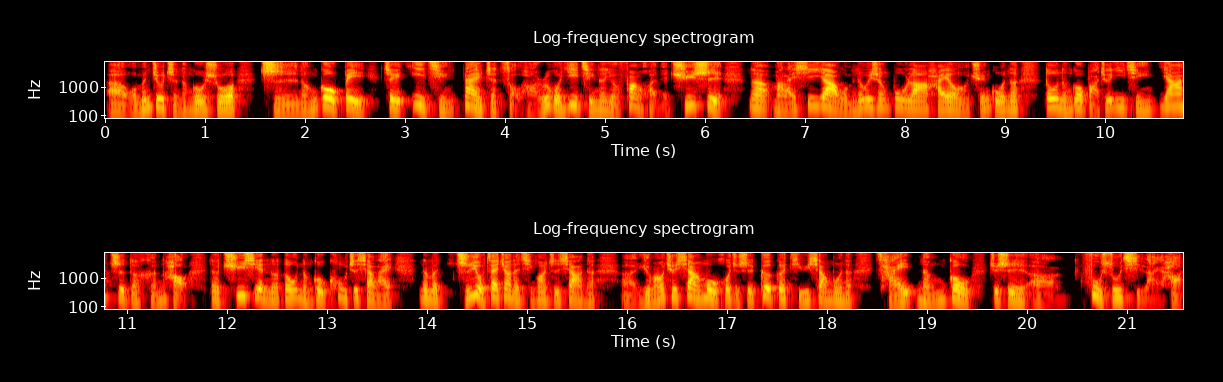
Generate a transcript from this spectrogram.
呃，我们就只能够说，只能够被这个疫情带着走哈。如果疫情呢有放缓的趋势，那马来西亚。呀我们的卫生部啦，还有全国呢，都能够把这个疫情压制的很好，那曲线呢都能够控制下来。那么只有在这样的情况之下呢，呃，羽毛球项目或者是各个体育项目呢，才能够就是呃。复苏起来哈，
